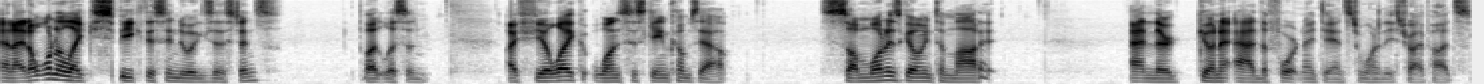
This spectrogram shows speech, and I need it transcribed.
and I don't want to like speak this into existence, but listen, I feel like once this game comes out, someone is going to mod it and they're going to add the Fortnite dance to one of these tripods.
